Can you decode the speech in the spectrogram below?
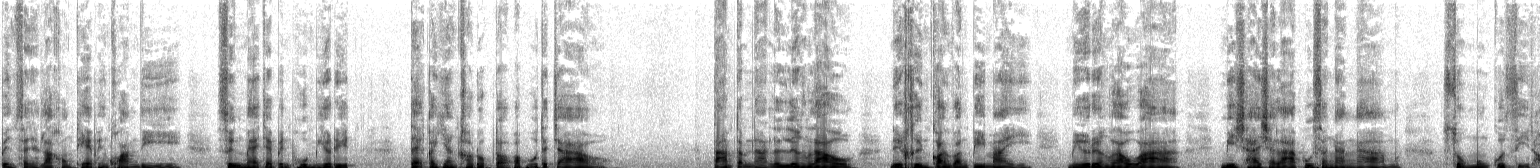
เป็นสัญลักษณ์ของเทพแห่งความดี ซึ่งแม้จะเป็นผู้มีฤทธิ์แต่ก็ยังเคารพต่อพระพุทธเจ้า ตามตำนานและเรื่องเล่าในคืนก่อนวันปีใหม่ มีเรื่องเล่าว่า มีชายชราผู้สง่างาม สวมมงกุฎสีท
